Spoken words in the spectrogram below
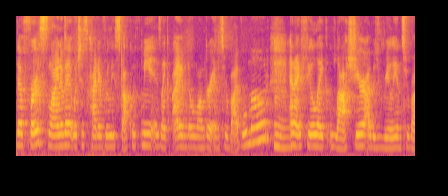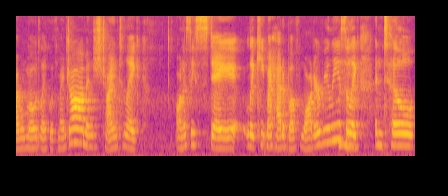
the first line of it, which has kind of really stuck with me, is like I am no longer in survival mode, and I feel like last year I was really in survival mode, like with my job and just trying to like honestly stay like keep my head above water really. So like until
